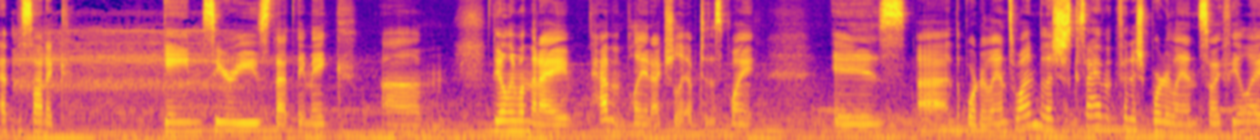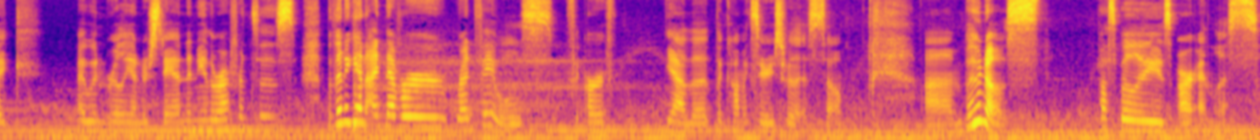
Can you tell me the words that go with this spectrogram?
episodic game series that they make. Um, the only one that I haven't played actually up to this point is uh, the Borderlands one, but that's just because I haven't finished Borderlands, so I feel like I wouldn't really understand any of the references. But then again, I never read Fables, or yeah, the, the comic series for this, so. Um, but who knows? Possibilities are endless.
